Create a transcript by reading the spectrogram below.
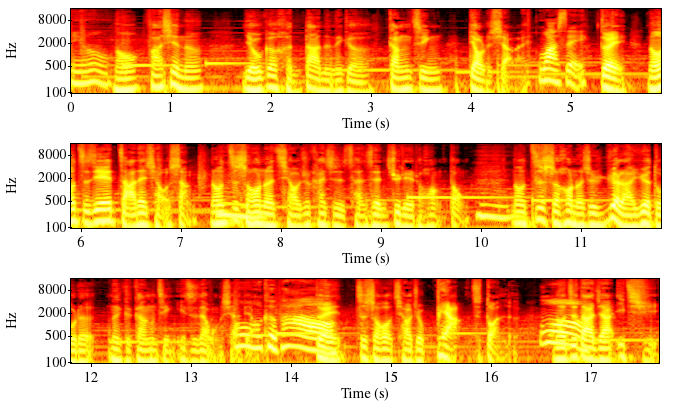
哎呦，然后发现呢有一个很大的那个钢筋掉了下来，哇塞，对，然后直接砸在桥上，然后这时候呢、嗯、桥就开始产生剧烈的晃动，嗯，然后这时候呢就越来越多的那个钢筋一直在往下掉，哦，好可怕哦，对，这时候桥就啪就断了，然后就大家一起。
